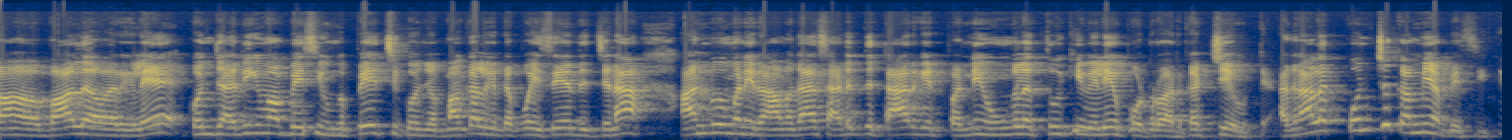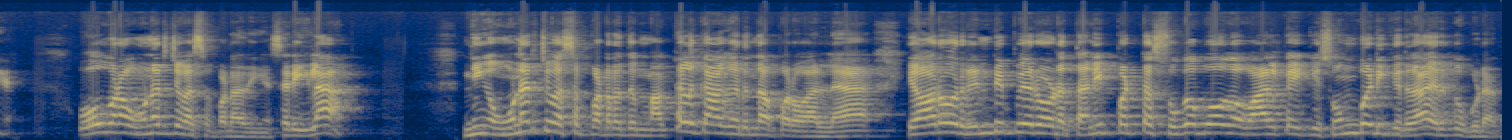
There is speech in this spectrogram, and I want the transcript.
பா- பாலு அவர்களே கொஞ்சம் அதிகமா பேசி உங்க பேச்சு கொஞ்சம் மக்கள்கிட்ட போய் சேர்ந்துச்சுன்னா அன்புமணி ராமதாஸ் அடுத்து டார்கெட் பண்ணி உங்களை தூக்கி வெளியே போட்டுருவார் கட்சியை விட்டு. அதனால கொஞ்சம் கம்மியா பேசிங்க ஓவரா உணர்ச்சி வசப்படாதீங்க. சரிங்களா? நீங்கள் உணர்ச்சி வசப்படுறது மக்களுக்காக இருந்தால் பரவாயில்ல. யாரோ ரெண்டு பேரோட தனிப்பட்ட சுகபோக வாழ்க்கைக்கு சொம்படிக்கிறதா இருக்கக்கூடாது.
